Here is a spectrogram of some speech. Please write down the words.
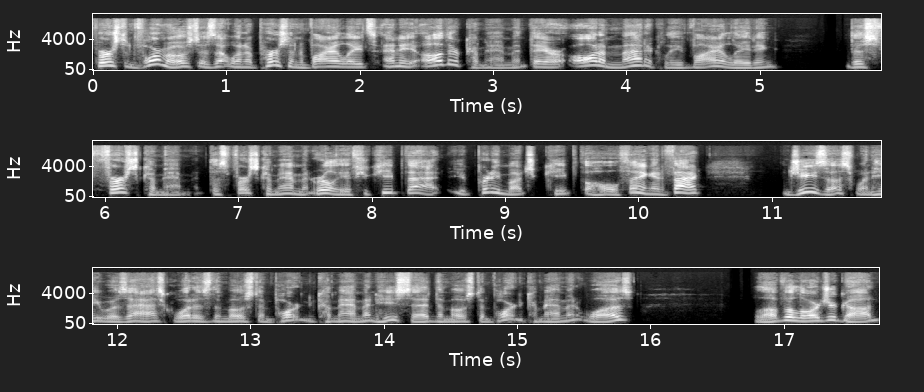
first and foremost is that when a person violates any other commandment, they are automatically violating this first commandment. This first commandment, really, if you keep that, you pretty much keep the whole thing. In fact, Jesus, when he was asked, What is the most important commandment? He said the most important commandment was love the Lord your God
